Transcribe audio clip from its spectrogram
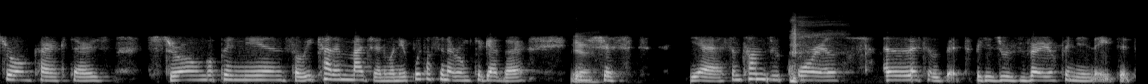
strong characters, strong opinions. So we can imagine when you put us in a room together, yeah. it's just yeah. Sometimes we quarrel a little bit because we're very opinionated.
